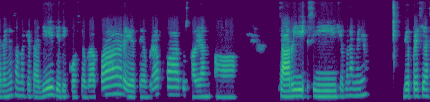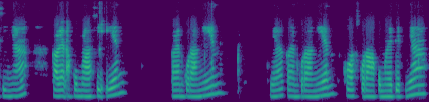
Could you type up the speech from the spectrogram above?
Caranya sama kayak tadi, jadi cost-nya berapa, rate-nya berapa, terus kalian uh, cari si siapa namanya depresiasinya kalian akumulasiin kalian kurangin ya kalian kurangin cost kurang akumulatifnya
